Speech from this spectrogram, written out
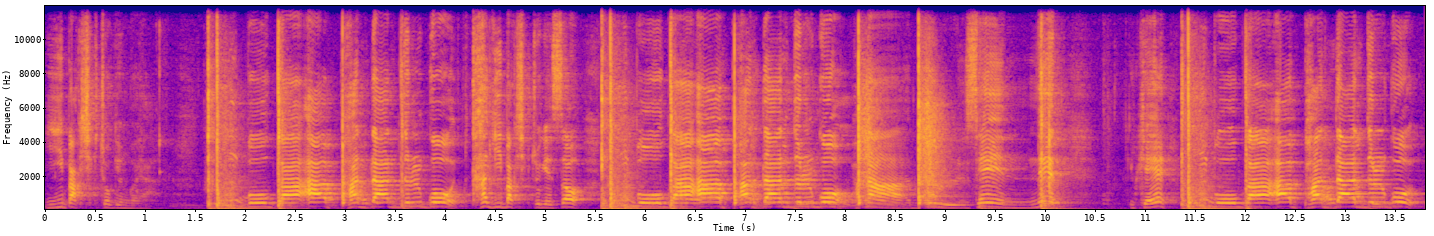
이박식 쪼갠 거야 흥보가 받아들고 각 이박식 쪼갰어 흥보가 받아들고 하나 둘 셋 넷 이렇게 흥보가 받아들고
